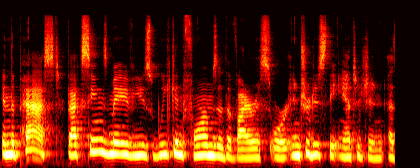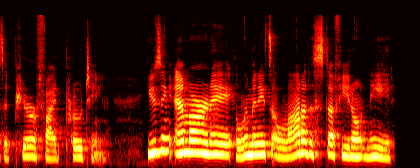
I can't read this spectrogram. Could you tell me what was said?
In the past, vaccines may have used weakened forms of the virus or introduced the antigen as a purified protein. Using mRNA eliminates a lot of the stuff you don't need,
